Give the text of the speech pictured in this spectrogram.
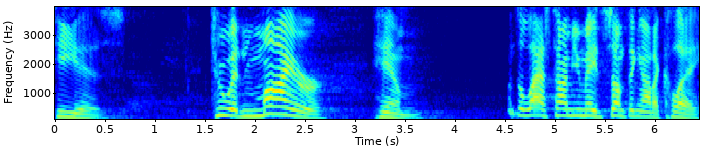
He is to admire him. When's the last time you made something out of clay?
